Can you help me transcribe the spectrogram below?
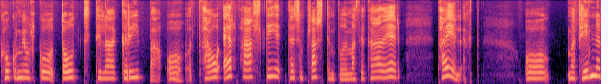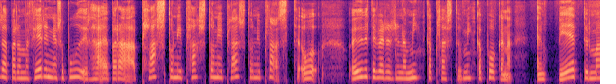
kókumjólk og dót til að grípa og þá er það allt í þessum plastumbúðum að því það er þægilegt. Og maður finnir það bara, maður fer inn í þessu búðir, það er bara plastoni, plastoni, plastoni, plast og auðvitað verður að minka plasti og minka pókana en betur má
